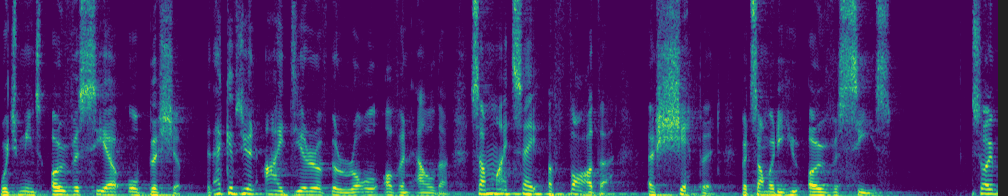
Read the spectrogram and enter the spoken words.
which means overseer or bishop. But that gives you an idea of the role of an elder. Some might say a father, a shepherd, but somebody who oversees. So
